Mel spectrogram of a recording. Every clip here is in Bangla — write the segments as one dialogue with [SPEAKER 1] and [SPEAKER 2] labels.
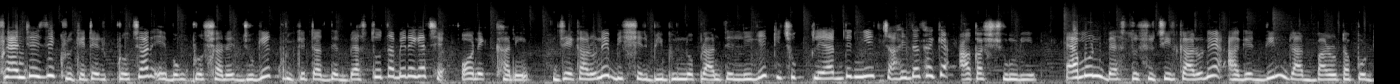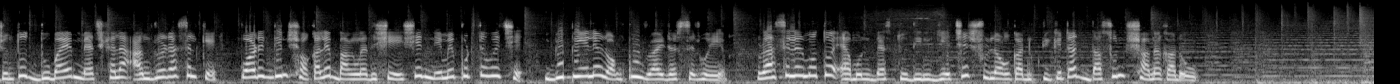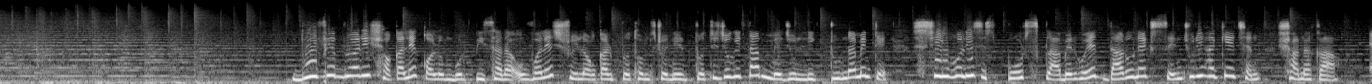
[SPEAKER 1] ফ্র্যাঞ্চাইজি ক্রিকেটের প্রচার এবং প্রসারের যুগে ক্রিকেটারদের ব্যস্ততা বেড়ে গেছে অনেকখানি। যে কারণে বিশ্বের বিভিন্ন প্রান্তের লিগে কিছু প্লেয়ারদের নিয়ে চাহিদা থাকে আকাশচুম্বী। এমন ব্যস্ত সূচির কারণে আগের দিন রাত বারোটা পর্যন্ত দুবাইয়ে ম্যাচ খেলা আন্দ্রে রাসেলকে পরের দিন সকালে বাংলাদেশে এসে নেমে পড়তে হয়েছে বিপিএলে রংপুর রাইডার্সের হয়ে। রাসেলের মতো এমন ব্যস্ত দিন গিয়েছে শ্রীলঙ্কান ক্রিকেটার দাসুন সানাকারও। দুই ফেব্রুয়ারি সকালে কলম্বোর পিসারা ওভালে শ্রীলঙ্কার প্রথম শ্রেণির প্রতিযোগিতা মেজর লিগ টুর্নামেন্টে সিংহলিস স্পোর্টস ক্লাবের হয়ে দারুণ এক সেঞ্চুরি হাঁকিয়েছেন সানাকা।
